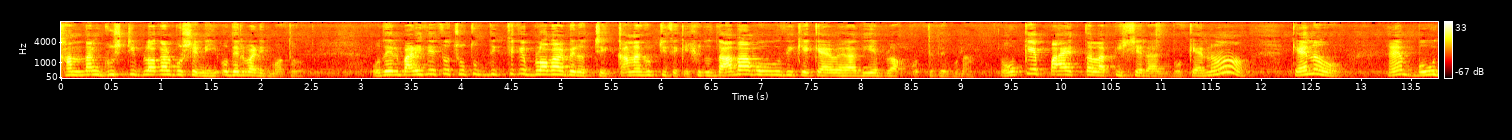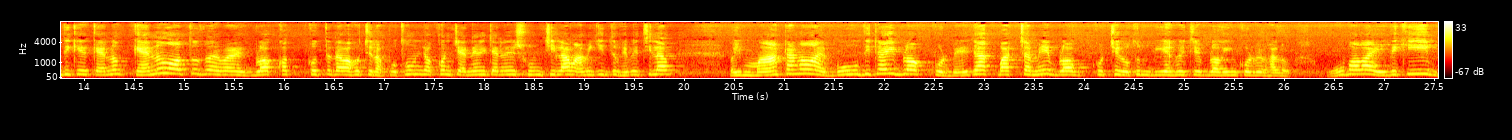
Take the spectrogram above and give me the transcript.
খানদান গোষ্ঠী ব্লগার বসে নেই ওদের বাড়ির মতো। ওদের বাড়িতে তো চতুর্দিক থেকে ব্লগার বেরোচ্ছে, কানাঘুপটি থেকে। শুধু দাদা বৌদিকে ক্যামেরা দিয়ে ব্লগ করতে দেবো না। ওকে পায়ের তলা পিষে রাখব। কেন? কেন? হ্যাঁ বৌদিকে কেন? কেন অত মানে ব্লগ করতে দেওয়া হচ্ছে না? প্রথম যখন চ্যানেল চ্যানেল শুনছিলাম, আমি কিন্তু ভেবেছিলাম ওই মাটা নয়, বৌদিটাই ব্লগ করবে। যাক, বাচ্চা মেয়ে ব্লগ করছে, নতুন বিয়ে হয়েছে, ব্লগিং করবে, ভালো। ও বাবা, এই দেখি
